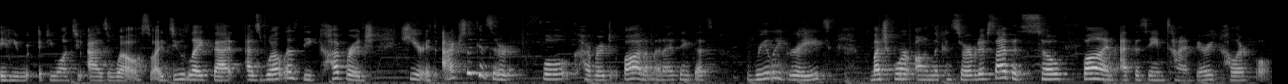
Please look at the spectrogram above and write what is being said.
if you, if you want to as well. So I do like that, as well as the coverage here. It's actually considered full coverage bottom, and I think that's really great. Much more on the conservative side, but so fun at the same time. Very colorful.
